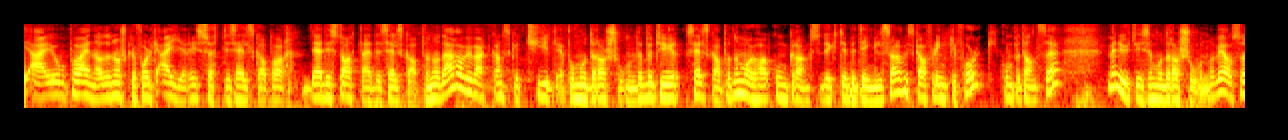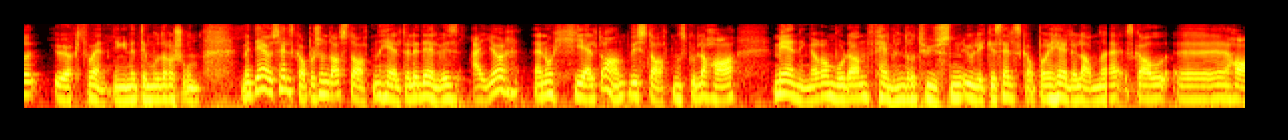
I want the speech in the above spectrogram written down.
er jo på vegne av det norske folk eier i 70 selskaper. Det er de statleide selskapene. Og der har vi vært ganske tydelige på moderasjon. Det betyr selskapene må jo ha konkurransedyktige betingelser. Vi skal ha flinke folk, kompetanse, men utvise moderasjon. Og vi har også økt forventningene til moderasjon. Men det er jo selskaper som da staten helt eller delvis eier. Det er noe helt annet hvis staten skulle ha meninger om hvordan 500 000 ulike selskaper i hele landet skal uh, ha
